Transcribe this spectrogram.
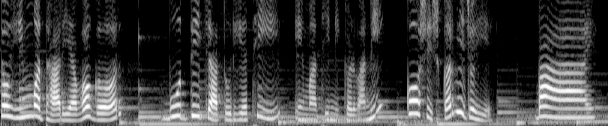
તો હિંમત હાર્યા વગર બુદ્ધિ ચાતુર્યથી એમાંથી નીકળવાની કોશિશ કરવી જોઈએ. બાય.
